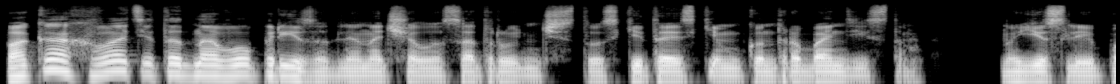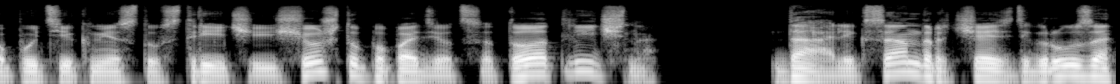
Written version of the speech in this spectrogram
Пока хватит одного приза для начала сотрудничества с китайским контрабандистом. Но если по пути к месту встречи еще что попадется, то отлично. Да, Александр часть груза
